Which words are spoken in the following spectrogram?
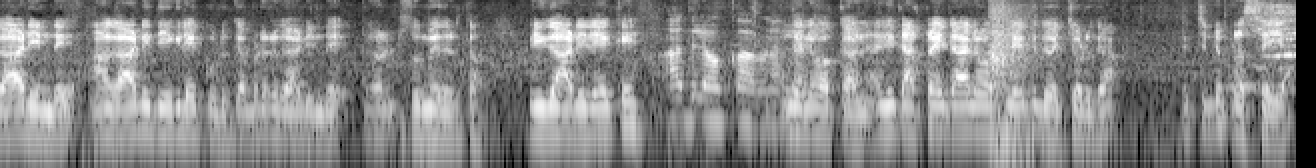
ഗാഡി ഉണ്ട് ആ ഗാഡി ഇതിലേക്ക് കൊടുക്കുക ഇവിടെ ഒരു ഗാഡി ഉണ്ട് സൂം ചെയ്തെടുത്തോ. ഈ ഗാഡിയിലേക്ക് അത് ലോക്ക് ആവണം അത് ലോക്കാണ് അത് കറക്റ്റായിട്ട് ആ ലോക്കിലേക്ക് ഇത് വെച്ച് കൊടുക്കുക വെച്ചിട്ട് പ്രസ് ചെയ്യാം.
